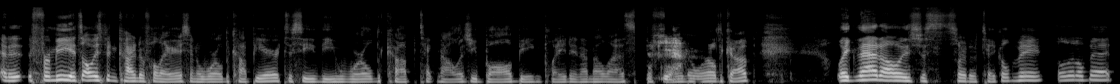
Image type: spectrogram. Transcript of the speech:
And it, for me, it's always been kind of hilarious in a World Cup year to see the World Cup technology ball being played in MLS before Yeah. the World Cup. Like that always just sort of tickled me a little bit.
